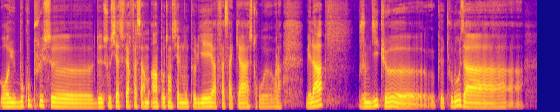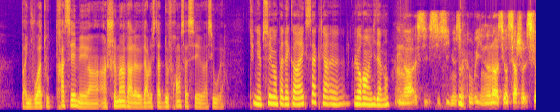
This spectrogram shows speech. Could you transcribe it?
aurait eu beaucoup plus euh, de soucis à se faire face à un, potentiel Montpellier, à, face à Castres. Ou, euh, voilà. Mais là, je me dis que, euh, que Toulouse a pas une voie toute tracée, mais un, un chemin vers le, vers le Stade de France assez, assez ouvert. Tu n'es absolument pas d'accord avec ça, euh, Laurent, évidemment. Non, si, si, si, bien sûr que oui. Non, non, si on cherche, si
